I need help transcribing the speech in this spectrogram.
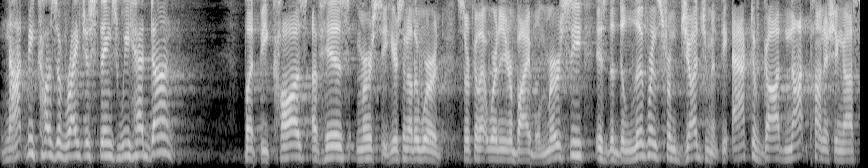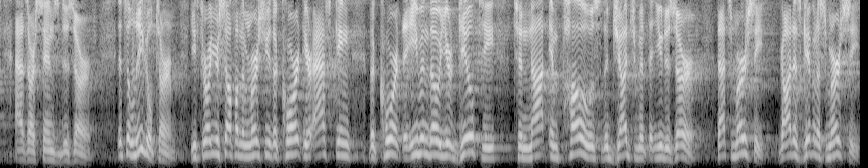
Not because of righteous things we had done but because of his mercy. Here's another word. Circle that word in your Bible. Mercy is the deliverance from judgment, the act of God not punishing us as our sins deserve. It's a legal term. You throw yourself on the mercy of the court, you're asking the court, even though you're guilty, to not impose the judgment that you deserve. That's mercy. God has given us mercy.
